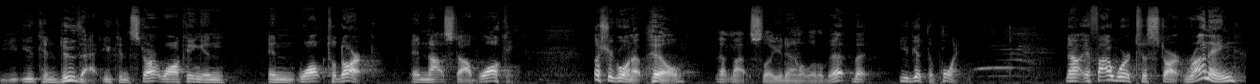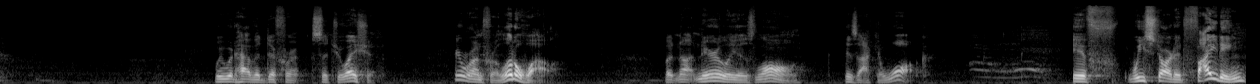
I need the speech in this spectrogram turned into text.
you, you can do that. You can start walking and, and walk till dark and not stop walking. Unless you're going uphill, that might slow you down a little bit, but you get the point. Now, if I were to start running, we would have a different situation. You run for a little while, but not nearly as long as I can walk. If we started fighting,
